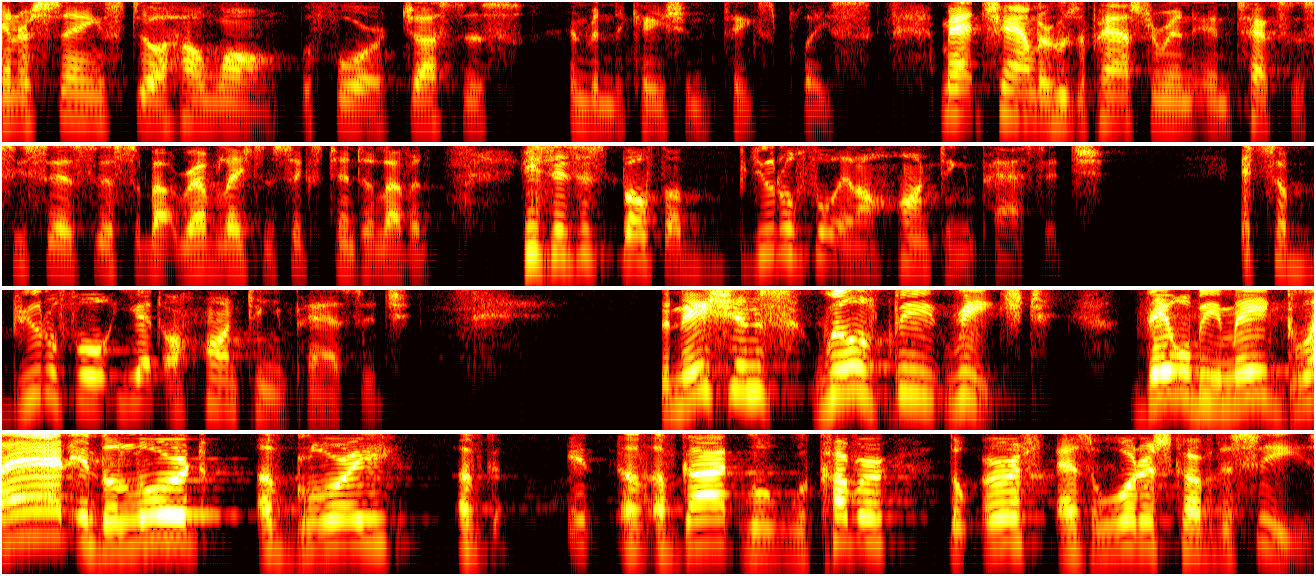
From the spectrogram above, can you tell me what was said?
and are saying still how long before justice and vindication takes place. Matt Chandler, who's a pastor in, in Texas, he says this about Revelation 6, 10 to 11. He says it's both a beautiful and a haunting passage. It's a beautiful yet a haunting passage. The nations will be reached. They will be made glad in the Lord of glory of, of, God will, will cover the earth as the waters cover the seas.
